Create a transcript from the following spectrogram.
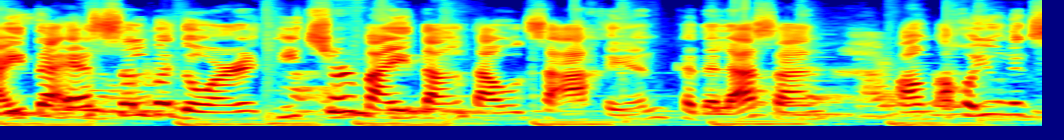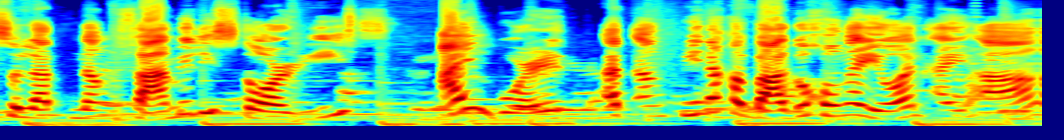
Maita S. Salvador. Teacher Maita ang tawag sa akin. Kadalasan, um, ako yung nagsulat ng family stories. I'm bored. At ang pinakabago ko ngayon ay ang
